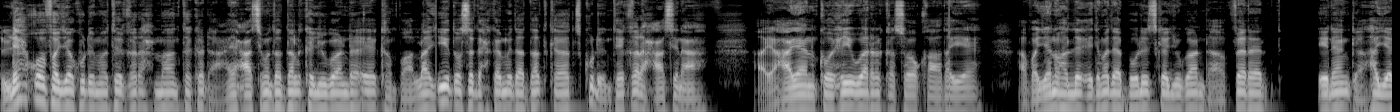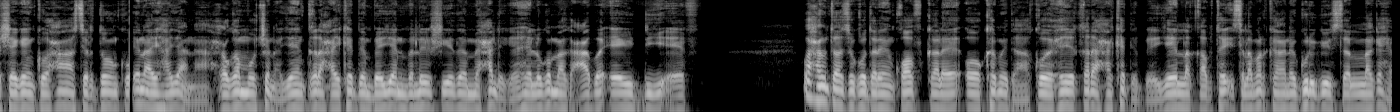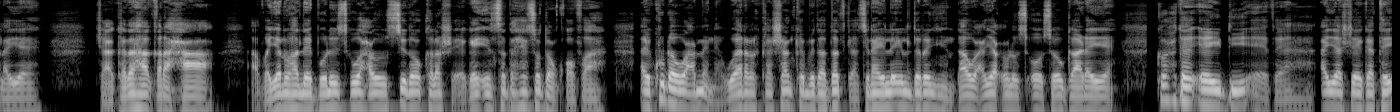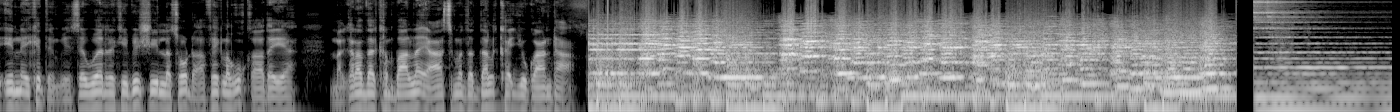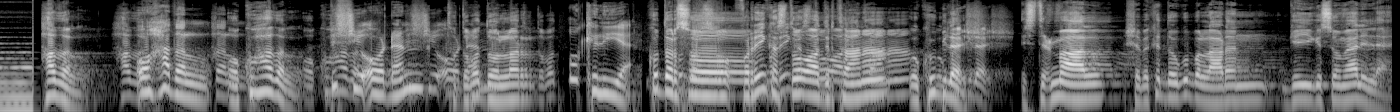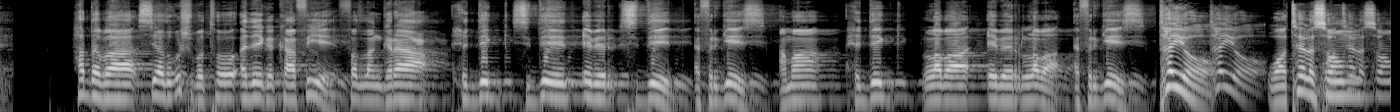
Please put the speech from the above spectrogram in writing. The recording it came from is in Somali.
lix qof ayaa ku dhimatay qarax maanta ka dhacay caasimada dalka uganda ee kambala iyadoo saddex ka mid a dadkaas ku dhintay qaraxaasina ay ahaayeen kooxii weerarka soo qaaday afhayeen u hadlay ciidamada booliiska uganda. Fered inanga ayaa sheegay in kooxaha sirdoonku inay hayaan xogo muujinaya in qarax ay ka dambeeyeen maleeshiyada maxalliga ee lagu magacaabo a d f. Waxau intaasi ku dareen qof kale oo ka mid ah kooxii qaraxa ka dambeeyey la qabtay islamarkaana gurigiisa laga helay jaakadaha qaraxa. Afhayeen u hadlay booliisku waxa uu sidoo kale sheegay in saddex iyo soddon qof ah ay ku dhaawacmeen weerarka shan ka mid a dadkaasina ay la ildaran yihiin dhaawacyo culus oo soo gaadhay kooxda a d f ayaa sheegatay in ay ka dambeysay weerarkii bishii la soo dhaafay lagu qaaday magaalada kambaala ee caasimada dalka uganda. Hadal oo hadal. Oo ku hadal. Bishii oo dhan. Toddoba dollar. Oo keliya. Ku darso fariin kasta oo aad dirtaana waa kuu bilaash. isticmaal shabakadda ugu ballaadhan geeyiga somalilan haddaba si aad ugu shubato adeega kaafiye fadlan garaac xidig siddeed eber siddeed afargees ama xidig laba eber laba afargees tayo. Waa telesom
